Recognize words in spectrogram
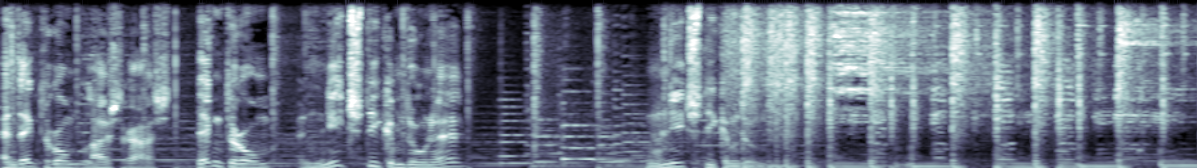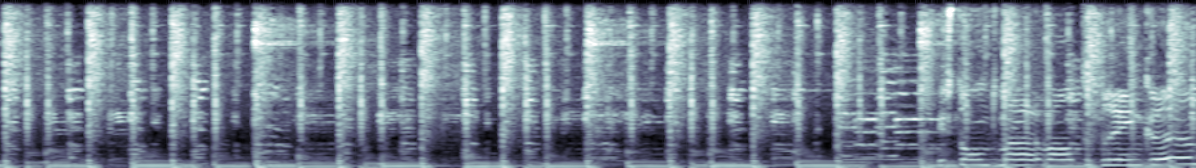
En denk erom, luisteraars. Denk erom, niet stiekem doen, hè. Niet stiekem doen. Ik stond maar wat te drinken,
